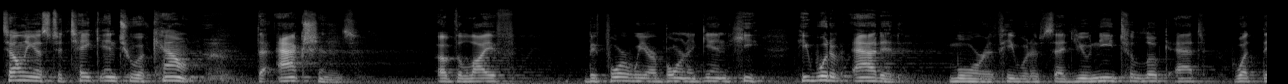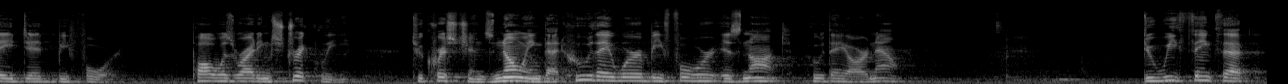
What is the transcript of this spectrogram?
telling us to take into account the actions of the life before we are born again, he, he would have added more if he would have said, You need to look at what they did before. Paul was writing strictly to Christians, knowing that who they were before is not who they are now. Do we think that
